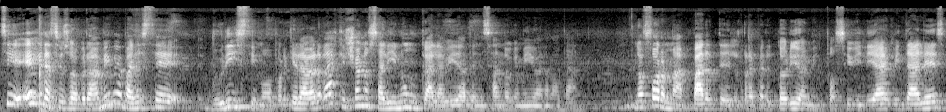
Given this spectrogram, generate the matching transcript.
Sí, es gracioso, pero a mí me parece durísimo, porque la verdad es que yo no salí nunca a la vida pensando que me iban a matar. No forma parte del repertorio de mis posibilidades vitales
